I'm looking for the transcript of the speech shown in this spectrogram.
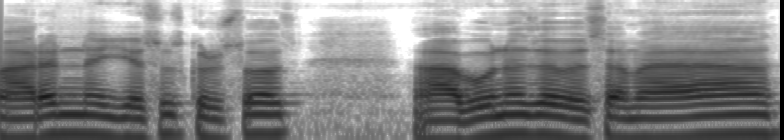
ማረነ ኢየሱስ ክርስቶስ አቡነ ዘበሰማያት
